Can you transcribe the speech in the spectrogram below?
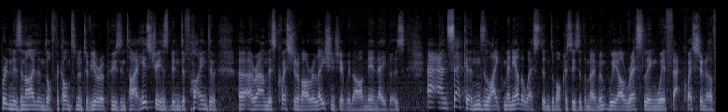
Britain is an island off the continent of Europe whose entire history has been defined uh, around this question of our relationship with our near neighbours. And second, like many other Western democracies at the moment, we are wrestling with that question of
